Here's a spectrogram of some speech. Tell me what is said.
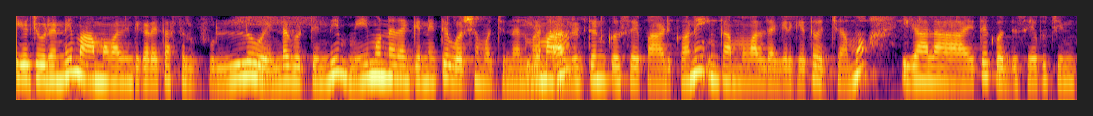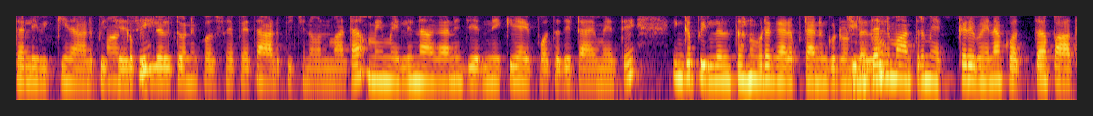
ఇక చూడండి మా అమ్మ వాళ్ళ ఇంటికాడ అయితే అసలు ఫుల్ ఎండ కొట్టింది. మేమున్న దగ్గరనైతే వర్షం వచ్చిందనమాట మా అల్లుడితో కొద్దిసేపు ఆడుకొని ఇంకా అమ్మ వాళ్ళ దగ్గరికి అయితే వచ్చాము. ఇక అలా అయితే కొద్దిసేపు చింతల్లి విక్కిని ఆడిపించేసి పిల్లలతో కొద్దిసేపు అయితే ఆడిపించినాం అనమాట మేము వెళ్ళినా కానీ జర్నీకి అయిపోతుంది టైం అయితే. ఇంకా పిల్లలతో కూడా గడపడానికి కూడా ఉండదు. చింతల్లి మాత్రం ఎక్కడి పోయినా కొత్త పాత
